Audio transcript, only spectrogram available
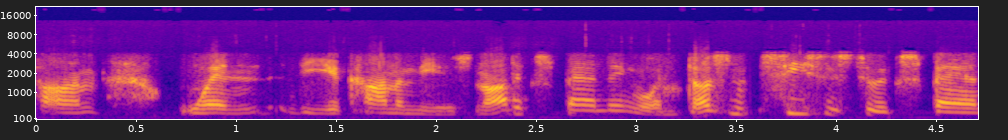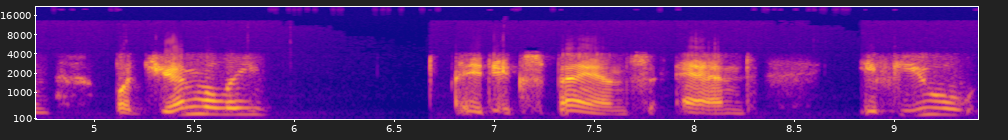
time when the economy is not expanding or doesn't ceases to expand, but generally it expands. And if you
